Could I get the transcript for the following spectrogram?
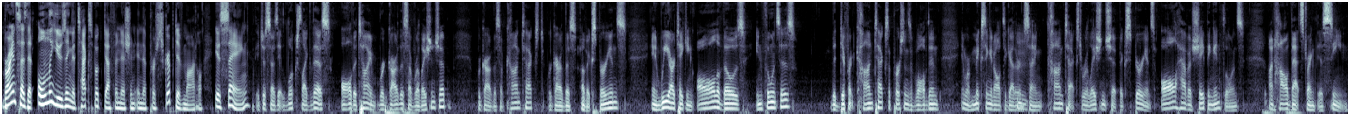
Brian says that only using the textbook definition in the prescriptive model is saying it just says it looks like this all the time, regardless of relationship, regardless of context, regardless of experience. And we are taking all of those influences the different contexts a person's involved in, and we're mixing it all together mm. and saying context, relationship, experience all have a shaping influence on how that strength is seen.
